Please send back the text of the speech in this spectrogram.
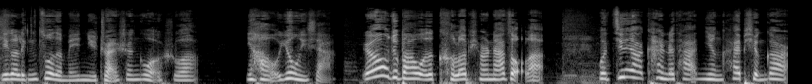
一个邻座的美女转身跟我说：“你好，我用一下。”然后我就把我的可乐瓶拿走了。我惊讶看着她拧开瓶盖，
